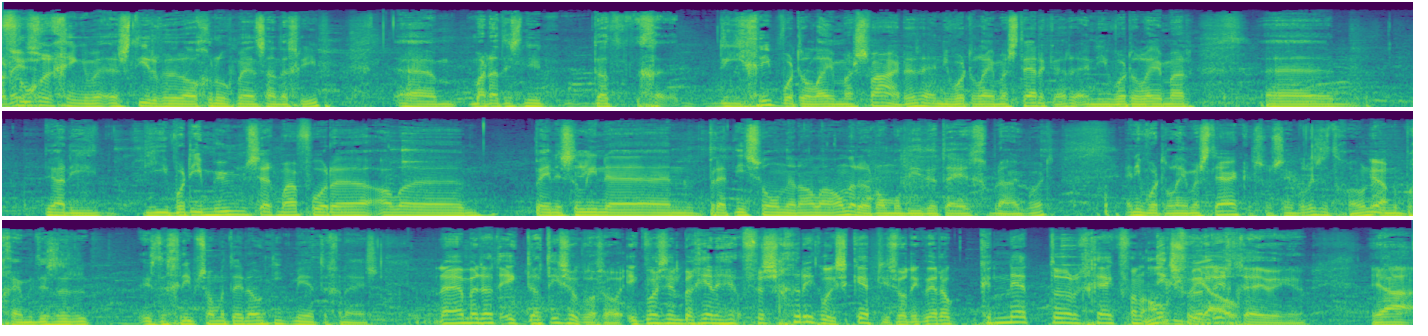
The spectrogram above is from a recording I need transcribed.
gewoon is. vroeger gingen we, stierven er al genoeg mensen aan de griep. Ehm, maar dat is nu... Dat, die griep wordt alleen maar zwaarder. En die wordt alleen maar sterker. En die wordt alleen maar... eh, ja, die, die wordt immuun, zeg maar, voor eh, alle penicilline en prednison en alle andere rommel die er tegen gebruikt wordt. En die wordt alleen maar sterker. Zo simpel is het gewoon. Ja. En op een gegeven moment is, er, is de griep zometeen ook niet meer te genezen. Nee, maar dat, ik, dat is ook wel zo. Ik was in het begin heel verschrikkelijk sceptisch. Want ik werd ook knettergek van al Niks die berichtgevingen. Ja,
